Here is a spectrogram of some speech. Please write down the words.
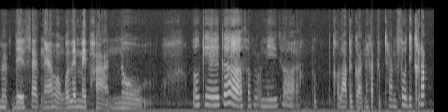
แมปเดซนะผมก็เล่นไม่ผ่าน no โอเคก็สำหรับวันนี้ก็ขอลาไปก่อนนะครับ ทุกท่าน สวัสดีครับ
